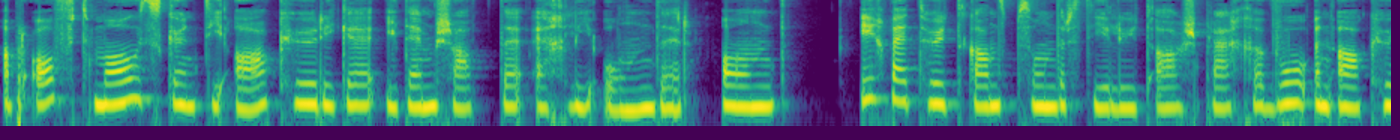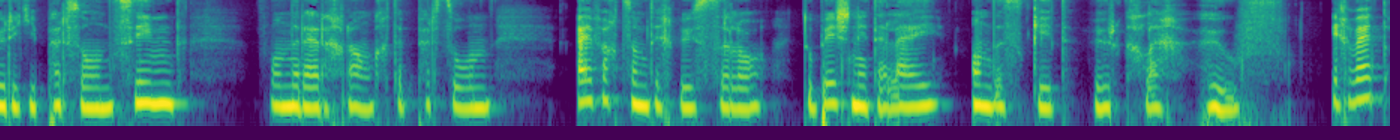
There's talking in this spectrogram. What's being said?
Aber oftmals gehen die Angehörigen in dem Schatten ein bisschen unter. Und ich werde heute ganz besonders die Leute ansprechen, wo eine angehörige Person sind, von einer erkrankten Person. Einfach um dich wissen zu lassen, du bist nicht allein und es gibt wirklich Hilfe. Ich werde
